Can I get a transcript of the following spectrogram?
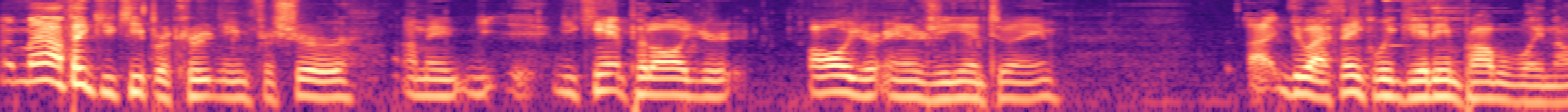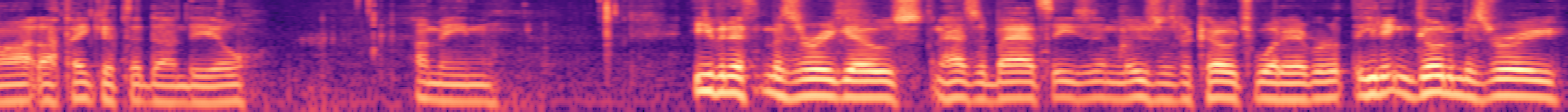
I, mean, I think you keep recruiting him for sure. I mean, you, you can't put all your all your energy into him. I, do I think we get him? Probably not. I think it's a done deal. I mean, even if Missouri goes and has a bad season, loses their coach, whatever, he didn't go to Missouri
